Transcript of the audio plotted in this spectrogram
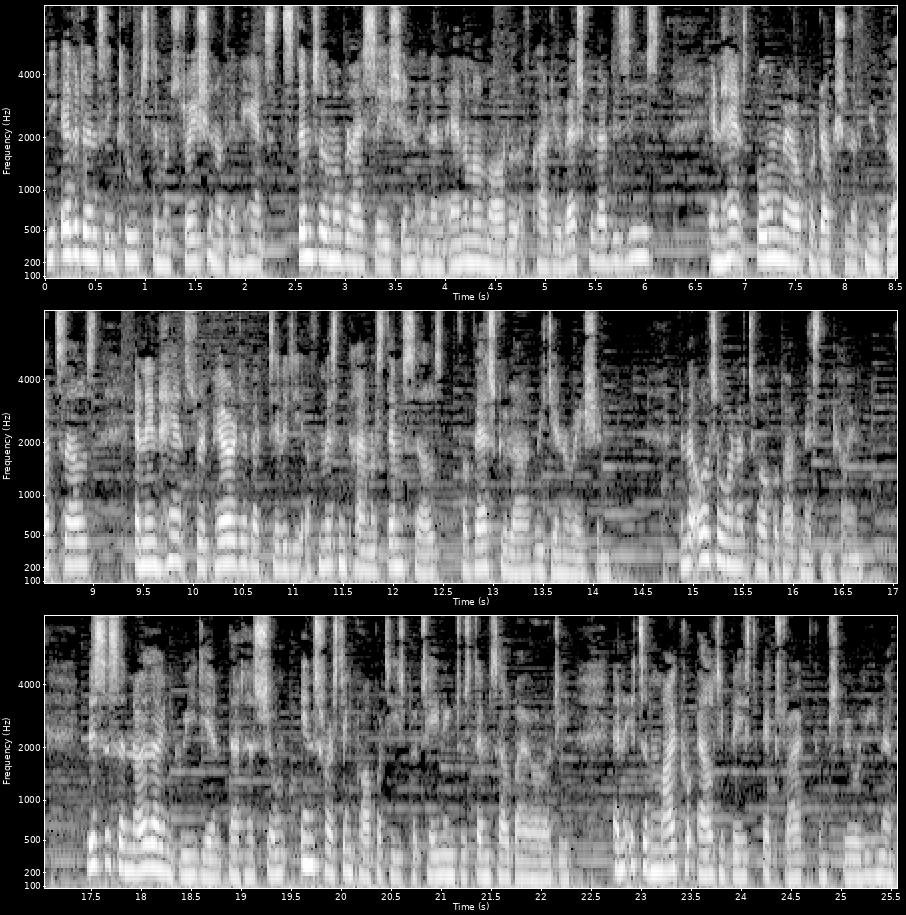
The evidence includes demonstration of enhanced stem cell mobilization in an animal model of cardiovascular disease, enhanced bone marrow production of new blood cells, and enhanced reparative activity of mesenchymal stem cells for vascular regeneration. And I also want to talk about Mesenkine. This is another ingredient that has shown interesting properties pertaining to stem cell biology, and it's a microalgae based extract from spirulina.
